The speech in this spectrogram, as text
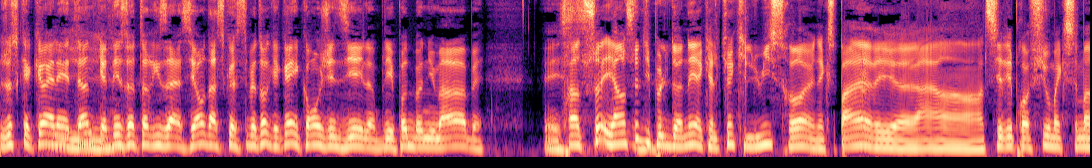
Juste quelqu'un à l'interne qui a des autorisations. Dans ce cas-ci, mettons quelqu'un est congédié, là, il n'est pas de bonne humeur, ben, et prend tout ça et ensuite il peut le donner à quelqu'un qui lui sera un expert et euh, en tirer profit au maximum.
